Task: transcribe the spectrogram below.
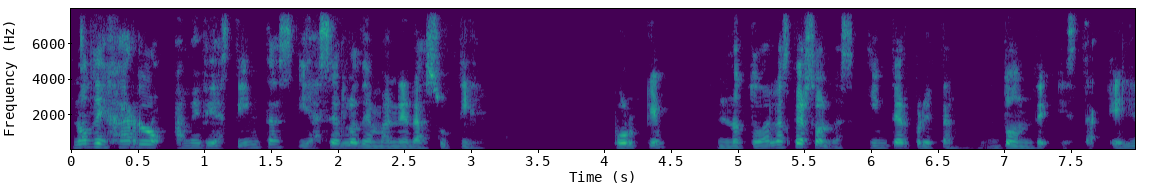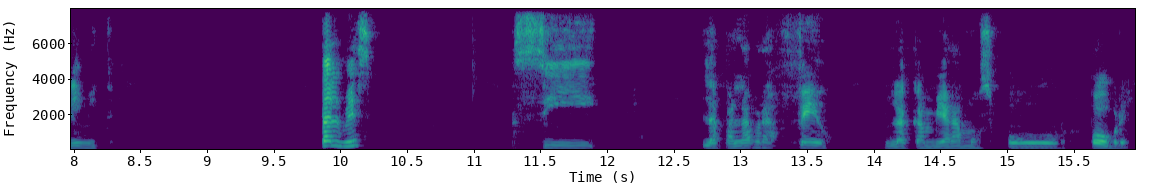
No dejarlo a medias tintas y hacerlo de manera sutil, porque no todas las personas interpretan dónde está el límite. Tal vez si la palabra feo la cambiáramos por pobre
